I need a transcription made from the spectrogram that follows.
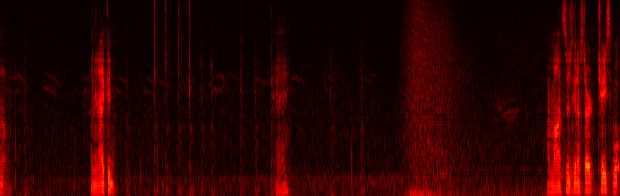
Oh. I mean, I could... Okay. Our monster's gonna start chasing... Well...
